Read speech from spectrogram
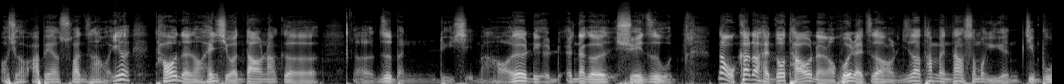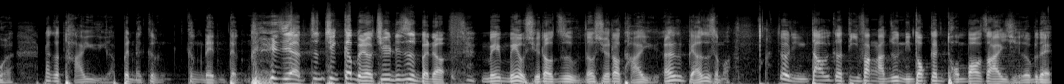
我觉得阿贝要算上，因为台湾人哦很喜欢到那个呃日本旅行嘛，哈，要旅那个学日文。那我看到很多台湾人哦回来之后，你知道他们那什么语言进步了？那个台语啊变得更更轮等，这这就根本就去日本了没没有学到日文，都学到台语，那表示什么？就你到一个地方啊，就你都跟同胞在一起，对不对？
